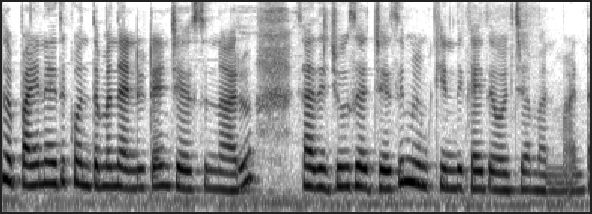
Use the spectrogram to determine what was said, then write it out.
సో పైన అయితే కొంతమంది ఎంటర్టైన్ చేస్తున్నారు. సో అది చూసి వచ్చేసి మేము కిందికి అయితే వచ్చామన్నమాట.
